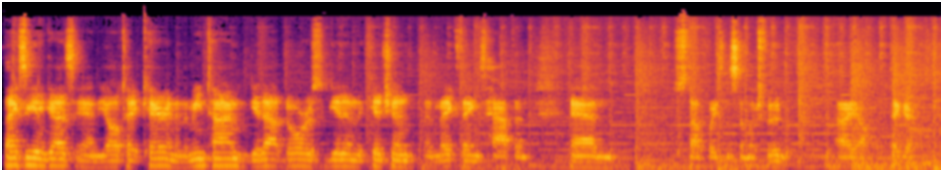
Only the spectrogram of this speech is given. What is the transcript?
thanks again, guys, and y'all take care. And in the meantime, get outdoors, get in the kitchen, and make things happen, and stop wasting so much food. All right, y'all, take care.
